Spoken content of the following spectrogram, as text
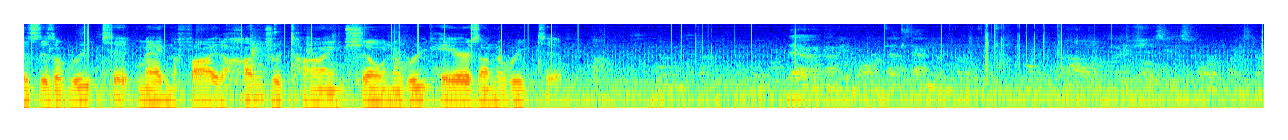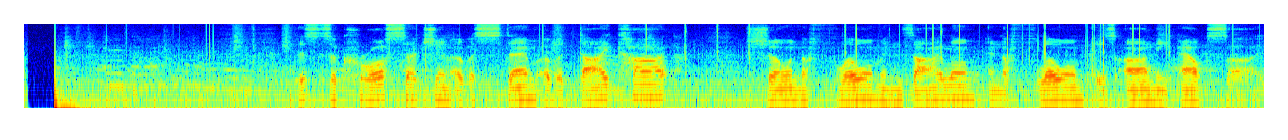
This is a root tip magnified a 100 times showing the root hairs on the root tip. on. No, not anymore, that's after. You should see the spore if I start. This is a cross section of a stem of a dicot showing the phloem and xylem and the phloem is on the outside.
